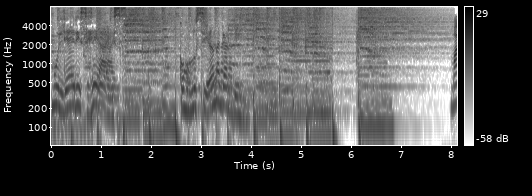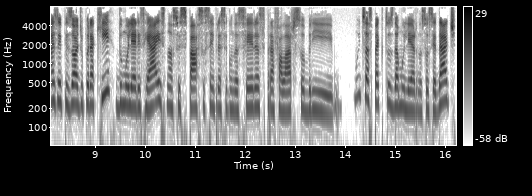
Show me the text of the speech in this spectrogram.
Mulheres Reais, com Luciana Garbim. Mais um episódio por aqui do Mulheres Reais, nosso espaço sempre às segundas-feiras para falar sobre muitos aspectos da mulher na sociedade.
